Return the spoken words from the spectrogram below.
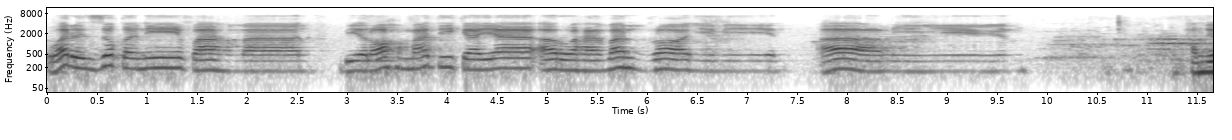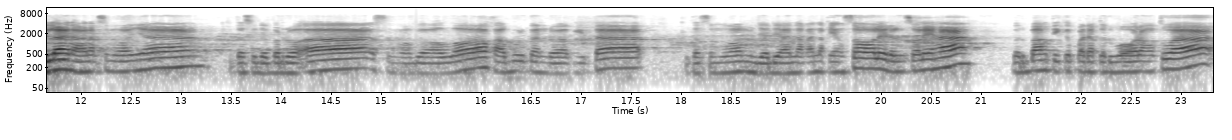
warzuqni fahman. Birahmatika ya arhaman rahimin. Amin. Alhamdulillah anak-anak semuanya. Kita sudah berdoa. Semoga Allah kabulkan doa kita. Kita semua menjadi anak-anak yang soleh dan soleha. Berbakti kepada kedua orang tua.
